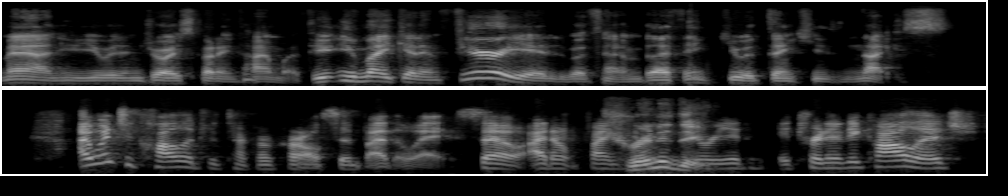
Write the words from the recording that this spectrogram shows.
man who you would enjoy spending time with. You, you might get infuriated with him, but I think you would think he's nice. I went to college with Tucker Carlson, by the way, so I don't find Trinity at Trinity College.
